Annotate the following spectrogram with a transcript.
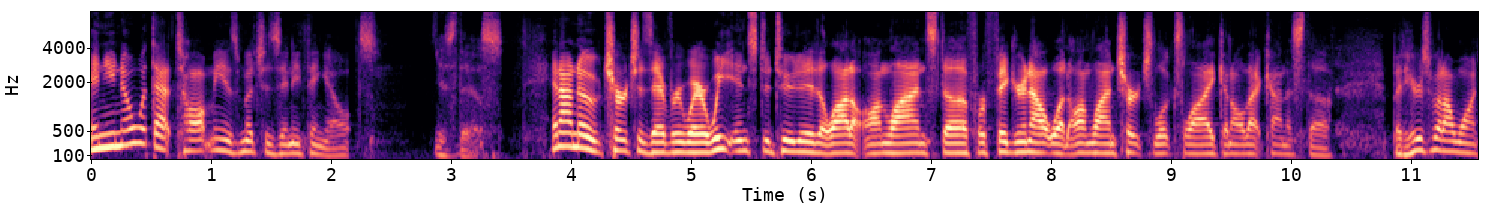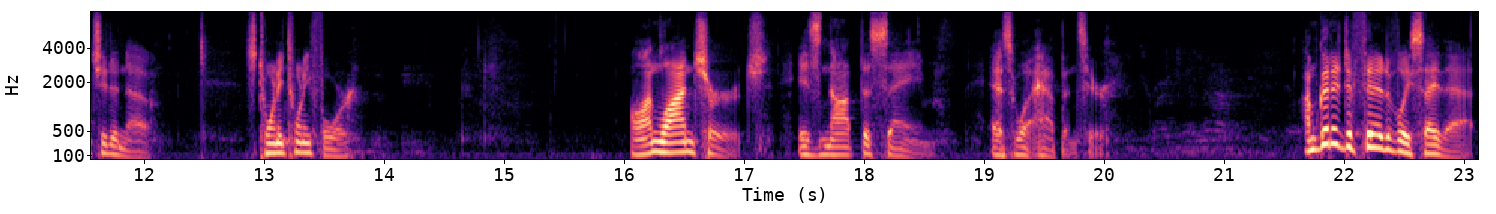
and you know what that taught me as much as anything else is this and I know churches everywhere, we instituted a lot of online stuff. We're figuring out what online church looks like and all that kind of stuff. But here's what I want you to know it's 2024. Online church is not the same as what happens here. I'm going to definitively say that.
